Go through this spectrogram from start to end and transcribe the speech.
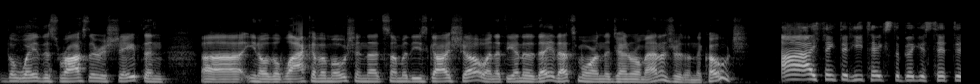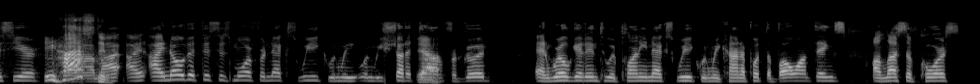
the way this roster is shaped, and uh, you know the lack of emotion that some of these guys show. And at the end of the day, that's more on the general manager than the coach. I think that he takes the biggest hit this year. He has um, to. I, I know that this is more for next week when we when we shut it yeah. down for good, and we'll get into it plenty next week when we kind of put the bow on things. Unless, of course,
